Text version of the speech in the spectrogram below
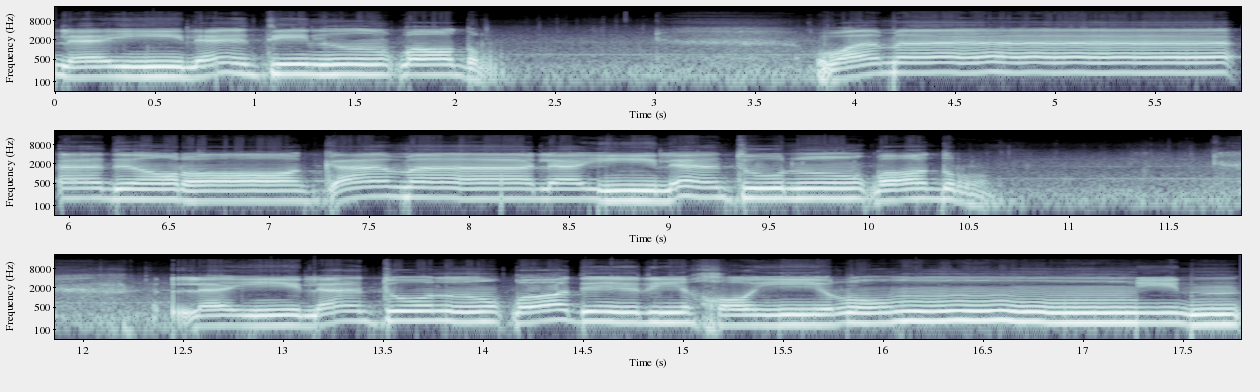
ليلة القدر وما أدراك ما ليلة القدر ليلة القدر خير من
